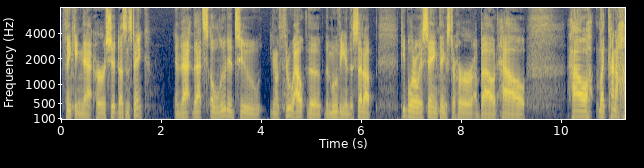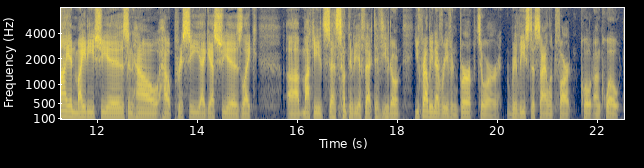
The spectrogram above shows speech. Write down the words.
thinking that her shit doesn't stink. And that that's alluded to, you know, throughout the the movie and the setup. People are always saying things to her about how how like kind of high and mighty she is and how how prissy I guess she is like uh, Maki says something to the effect if you don't you've probably never even burped or released a silent fart quote unquote.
